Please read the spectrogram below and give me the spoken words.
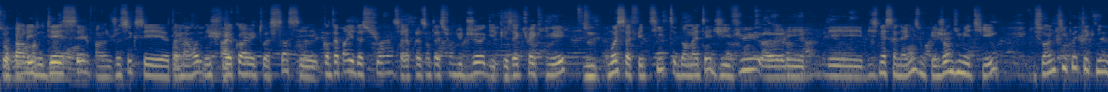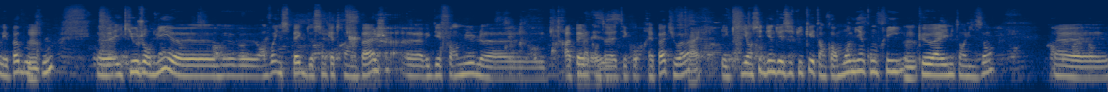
Tu as parlé de DSL, enfin, je sais que c'est ta Ouais. marotte, mais je suis Ouais. d'accord avec toi. Ça, c'est quand tu as parlé d'assurance à la présentation du jug et que les actus arrivaient, Mm. moi ça fait tilt dans ma tête. J'ai vu euh, les, les business analysts, donc les gens du métier, qui sont un petit peu techniques mais pas beaucoup, euh, et qui aujourd'hui euh, me- envoient une spec de 180 pages euh, avec des formules euh, qui te rappellent quand tu as tes cours de prépa, tu vois, Ouais. et qui ensuite viennent te les expliquer. Tu encore moins bien compris Mm. qu'à la limite en lisant. Euh,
